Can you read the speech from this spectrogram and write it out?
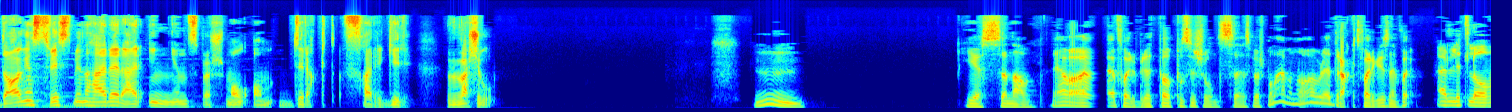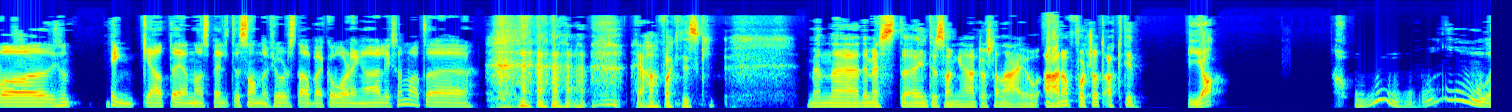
Dagens tvist, mine herrer, er ingen spørsmål om draktfarger. Vær så god. Hmm. Jøsse navn. Jeg var forberedt på posisjonsspørsmål, men nå ble det draktfarger istedenfor. Er det litt lov å liksom, tenke at en har spilt i Sandefjord, Stabæk og Vålerenga, liksom? At uh... ja, faktisk. Men uh, det mest eh, interessante her, Torstein, er jo Er han fortsatt aktiv? Ja. Oh.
